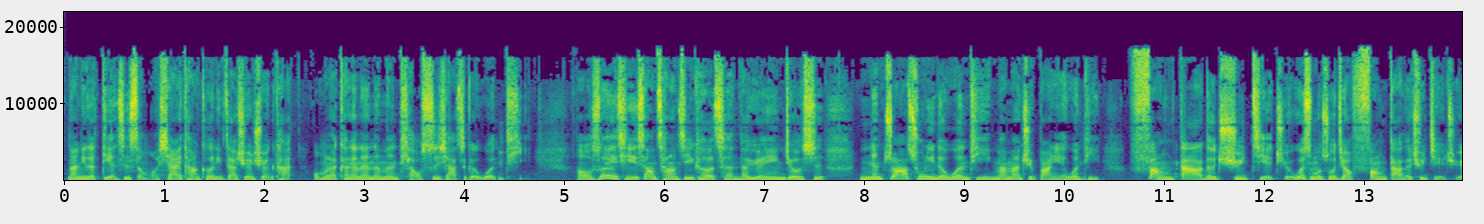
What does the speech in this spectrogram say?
那你的点是什么？下一堂课你再选选看，我们来看看那能不能调试一下这个问题。哦，所以其实上长期课课程的原因就是你能抓出你的问题，慢慢去把你的问题放大的去解决。为什么说叫放大的去解决？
